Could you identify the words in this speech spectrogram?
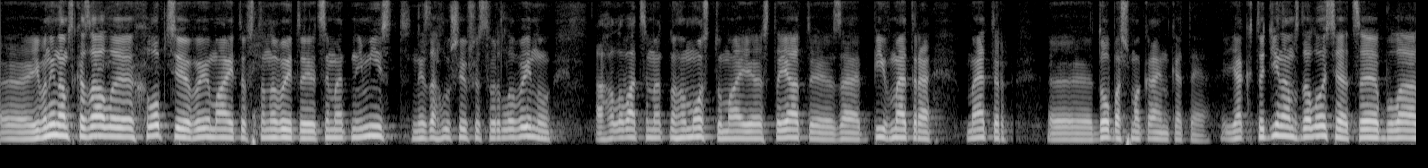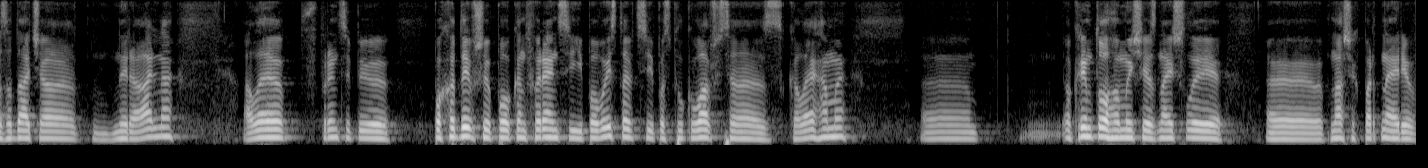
Е, І вони нам сказали: хлопці, ви маєте встановити цементний міст, не заглушивши свердловину, а голова цементного мосту має стояти за пів метра метр е, до башмака НКТ. Як тоді нам здалося, це була задача нереальна. Але, в принципі, походивши по конференції, по виставці, поспілкувавшися з колегами, е, окрім того, ми ще знайшли наших партнерів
